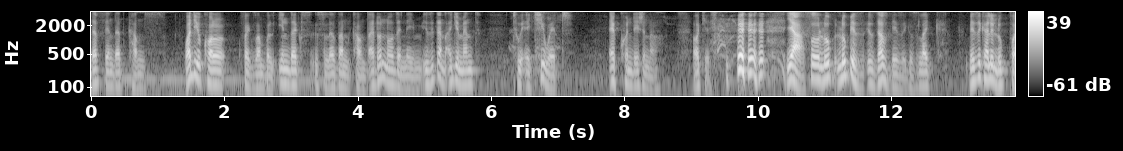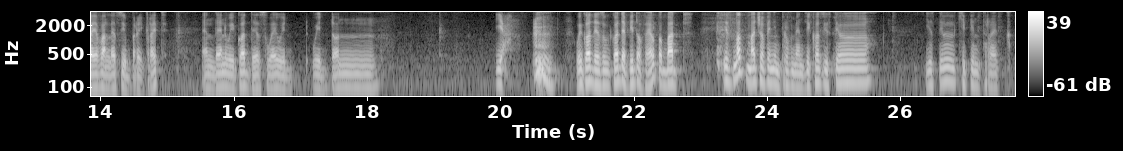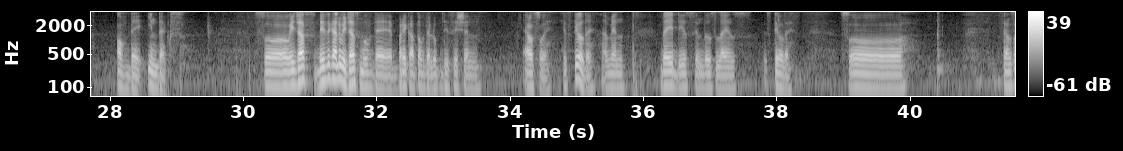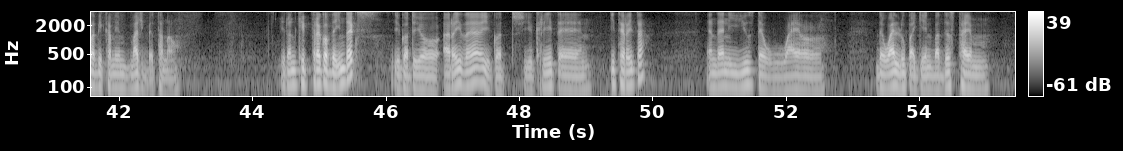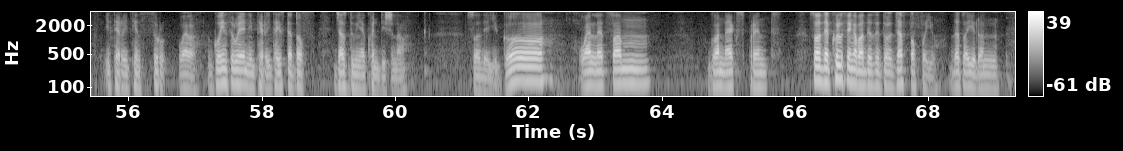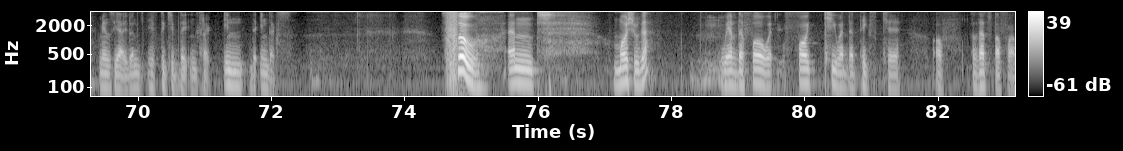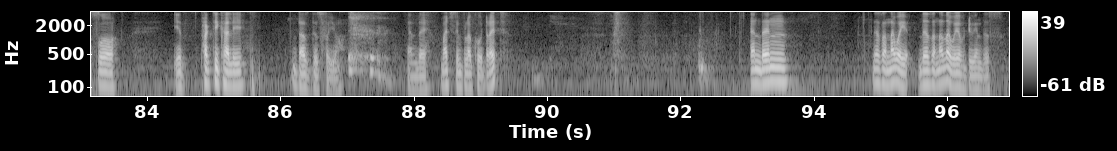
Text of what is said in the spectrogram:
that thing that comes, what do you call, for example, index is less than count? I don't know the name. Is it an argument to a keyword, a conditional? Okay. yeah, so loop, loop is, is just basic. It's like basically loop forever unless you break, right? And then we got this where we, we don't, yeah. we got this, we got a bit of help, but it's not much of an improvement because you still, you still keeping track of the index. So we just, basically we just move the break out of the loop decision elsewhere. It's still there. I mean, it is in those lines, it's still there. So things are becoming much better now. You don't keep track of the index. You got your array there. You got you create an iterator, and then you use the while, the while loop again. But this time, iterating through well, going through an iterator instead of just doing a conditional. So there you go. Well, let's um, go next print so the cool thing about this, it will just stop for you. That's why you don't, means yeah, you don't have to keep the in the index. So, and more sugar. We have the for, for keyword that takes care of that stuff for us. So it practically does this for you. and the much simpler code, right? and then there's another way, there's another way of doing this.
